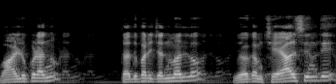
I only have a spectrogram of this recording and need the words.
వాళ్ళు కూడాను తదుపరి జన్మల్లో యోగం చేయాల్సిందే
